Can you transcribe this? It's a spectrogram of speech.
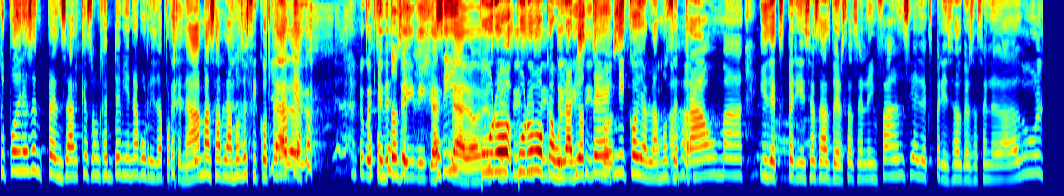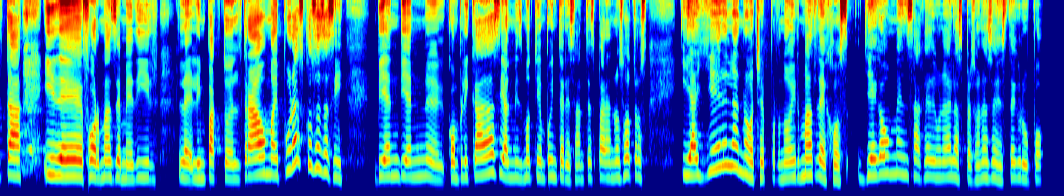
tú podrías en- pensar que son gente bien aburrida porque nada más hablamos de psicoterapia. Claro, cuestiones Entonces, técnicas, sí, claro. puro, Sí, sí, puro vocabulario técnico y hablamos de trauma y de experiencias adversas en la infancia y de experiencias adversas en la edad adulta y de formas de medir el impacto del trauma y puras cosas así, bien, bien eh, complicadas y al mismo tiempo interesantes para nosotros. Y ayer en la noche, por no ir más lejos, llega un mensaje de una de las personas en este grupo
